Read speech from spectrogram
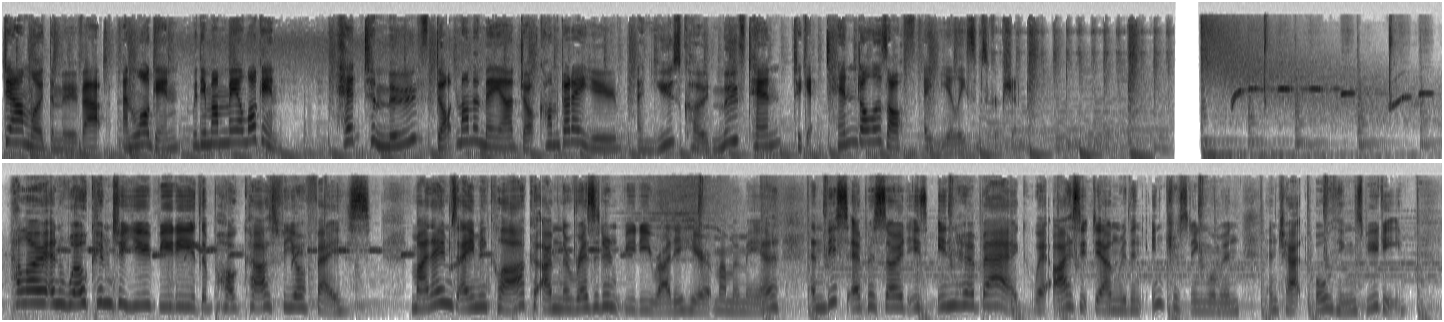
Download the Move app and log in with your Mamamia login. Head to move.mamamia.com.au and use code MOVE10 to get $10 off a yearly subscription. Hello and welcome to You Beauty, the podcast for your face. My name's Amy Clark. I'm the resident beauty writer here at Mamamia, and this episode is In Her Bag, where I sit down with an interesting woman and chat all things beauty.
